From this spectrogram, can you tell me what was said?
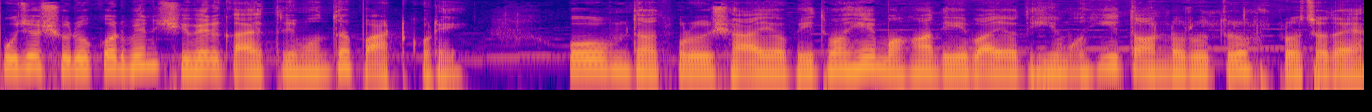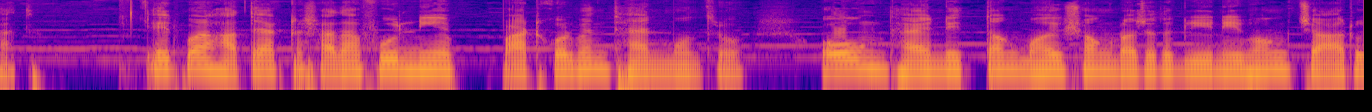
পুজো শুরু করবেন শিবের গায়ত্রী মন্ত্র পাঠ করে। ওম তৎপুরুষায় বিদ্মহে মহাদেবায় ধীমহি তন্নরুদ্র প্রচোদয়াত এরপর হাতে একটা সাদা ফুল নিয়ে পাঠ করবেন ধ্যান মন্ত্র। ওং ধ্যান নিত্যং মহেশং রজত গিরিনিভং চারু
